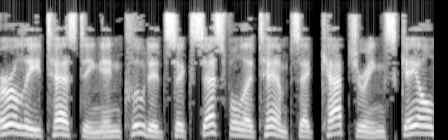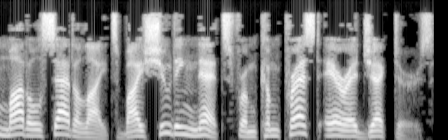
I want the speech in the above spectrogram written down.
Early testing included successful attempts at capturing scale model satellites by shooting nets from compressed air ejectors.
